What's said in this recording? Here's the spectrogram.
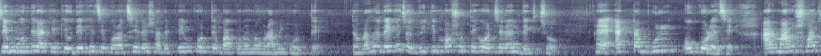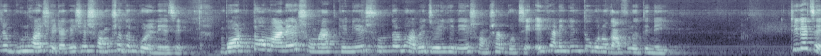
যে মন্দিরাকে কেউ দেখেছে কোনো ছেলের সাথে প্রেম করতে বা কোনো নোংরামি করতে। তোমরা তো দেখেছ, দুই তিন বছর থেকে ওর চ্যানেল দেখছ। হ্যাঁ একটা ভুল ও করেছে। আর মানুষ মাত্রে ভুল হয় সেটাকে সে সংশোধন করে নিয়েছে। বর্তমানে সোমনাথকে নিয়ে সুন্দরভাবে জয়ীকে নিয়ে সংসার করছে। এখানে কিন্তু কোনো গাফলতি নেই। ঠিক আছে?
